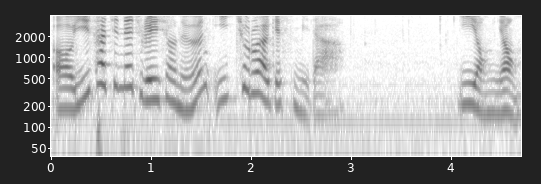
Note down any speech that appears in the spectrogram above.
어, 이 사진의 듀레이션은 2초로 하겠습니다. 200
